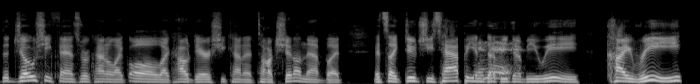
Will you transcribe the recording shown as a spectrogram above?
the Joshi fans who are kind of like, oh, like how dare she kind of talk shit on that? But it's like, dude, she's happy in Yeah. WWE. Kairi,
